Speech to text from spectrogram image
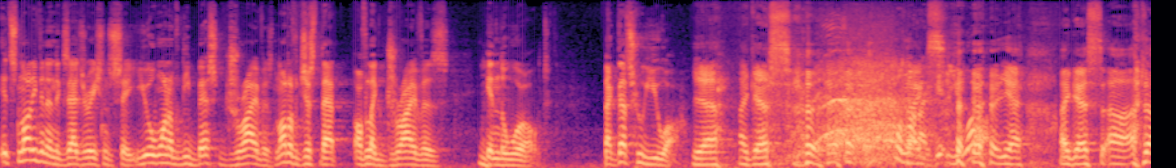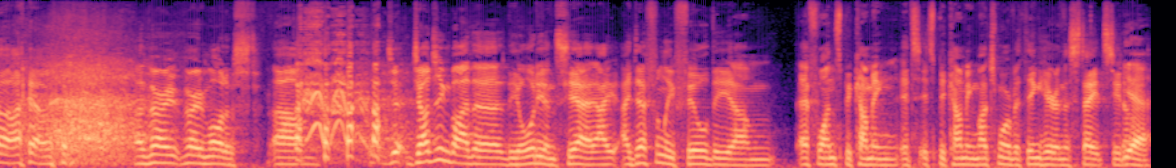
it's not even an exaggeration to say, you're one of the best drivers, not of just that, of like drivers mm. in the world. Like, that's who you are. Yeah, I guess. Well, not get- you are. yeah, I guess. Uh, no, I am. I'm very, very modest. Um, ju- judging by the, the audience, yeah, I, I definitely feel the um, F1's becoming it's it's becoming much more of a thing here in the states. You know, Yeah.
